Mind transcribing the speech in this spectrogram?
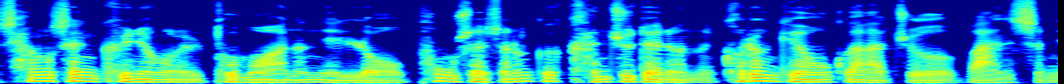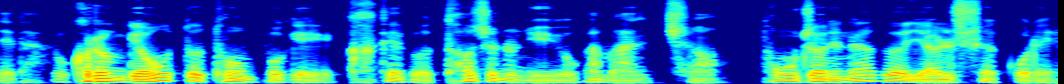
상생 균형을 도모하는 일로 풍수에서는 그 간주되는 그런 경우가 아주 많습니다. 또 그런 경우 또 돈복이 크게 그 터지는 이유가 많죠. 동전이나 그 열쇠고리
